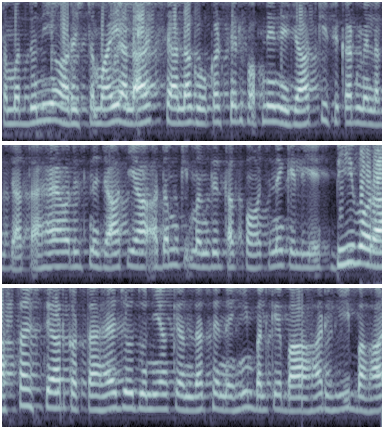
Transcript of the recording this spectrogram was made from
تمدنی اور اجتماعی علائق سے الگ ہو کر صرف اپنی نجات کی فکر میں لگ جاتا ہے اور اس نجات یا عدم کی منزل تک پہنچنے کے لیے بھی وہ راستہ اختیار کرتا ہے جو دنیا کے اندر سے نہیں بلکہ باہر ہی باہر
